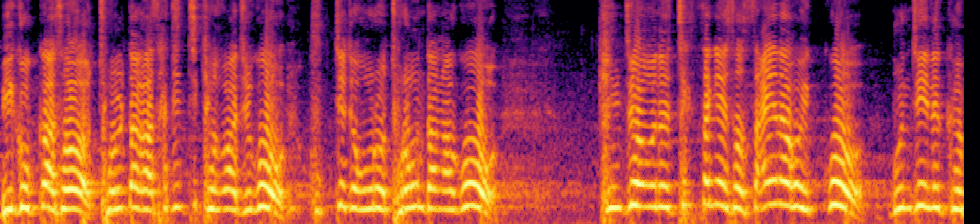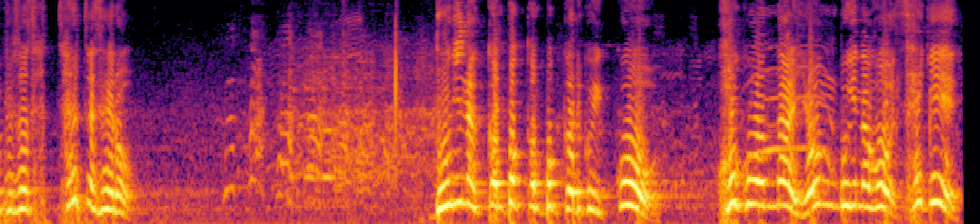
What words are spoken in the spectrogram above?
미국 가서 졸다가 사진 찍혀가지고 국제적으로 조롱당하고 김정은은 책상에서 사인하고 있고 문재인은 그 옆에서 살자세로 눈이나 껌뻑껌뻑거리고 있고 허구한 날 영부인하고 세계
